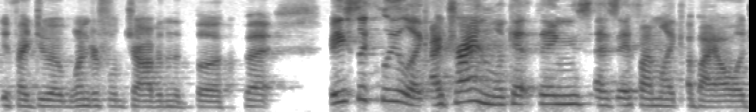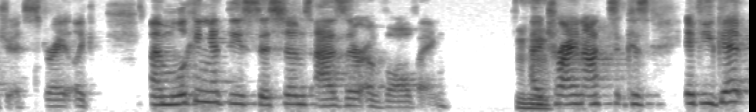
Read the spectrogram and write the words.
if I do a wonderful job in the book, but basically, like, I try and look at things as if I'm like a biologist, right? Like, I'm looking at these systems as they're evolving. I Mhm. try not to, because if you get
